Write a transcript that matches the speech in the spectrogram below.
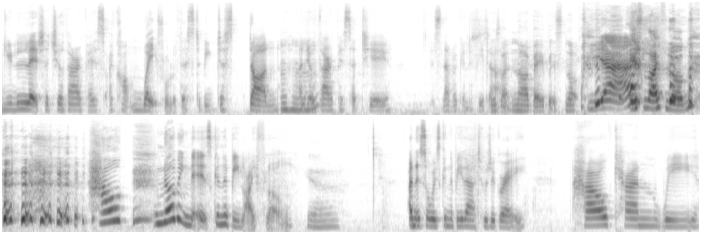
you literally said to your therapist, I can't wait for all of this to be just done. And your mm-hmm. therapist said to you, it's never going to be done. it's like nah babe it's not yeah. it's lifelong How, knowing that it's going to be lifelong yeah and it's always going to be there to a degree, how can we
